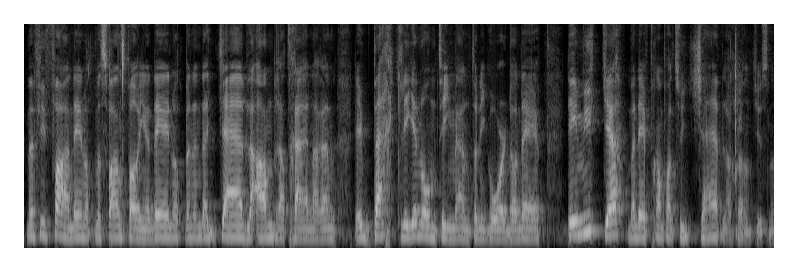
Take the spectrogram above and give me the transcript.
Men fy fan, det är något med svansföringen, det är något med den där jävla andra tränaren. Det är verkligen någonting med Anthony Gordon. Det är, det är mycket, men det är framförallt så jävla skönt just nu.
